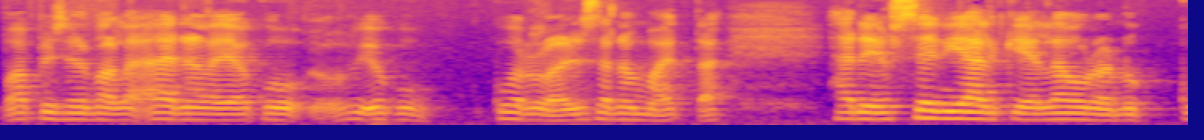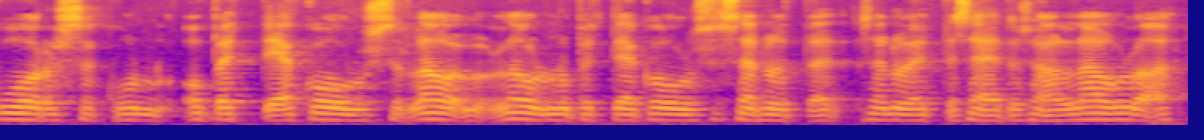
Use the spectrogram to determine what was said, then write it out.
papiselvalla äänellä joku, joku kuorolainen sanoma, että hän ei ole sen jälkeen laulannut kuorossa, kun opettaja koulussa, laulun opettaja koulussa sanoi, että, sanoi, että sä et osaa laulaa.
